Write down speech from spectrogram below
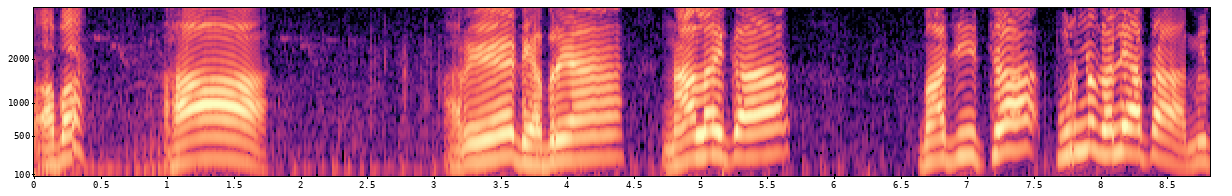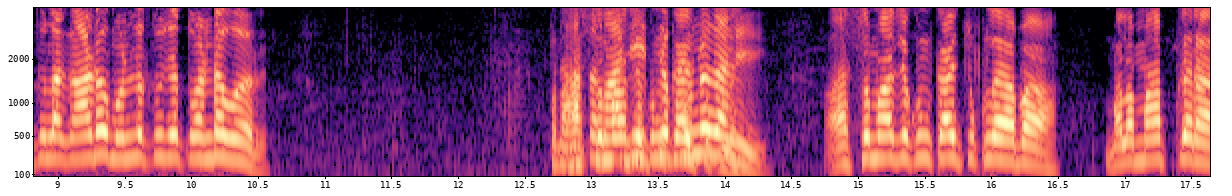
आबा? हा. अरे ढेबऱ्या नालाय का? माझी इच्छा पूर्ण झाली आता. मी तुला गाढव म्हणलं तुझ्या तोंडावर. पण आता असं माझी माझ्याकडून इच्छा काय पूर्ण चुकलंय? झाली. असं माझ्याकडून काय चुकलंय आबा? मला माफ करा.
